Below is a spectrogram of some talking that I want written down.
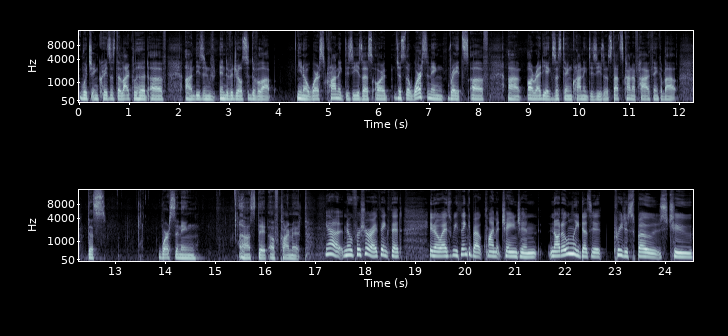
which increases the likelihood of uh, these in- individuals to develop you know worse chronic diseases or just the worsening rates of uh, already existing chronic diseases. That's kind of how i think about this worsening uh, state of climate. Yeah no for sure. I think that you know as we think about climate change and not only does it predispose to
